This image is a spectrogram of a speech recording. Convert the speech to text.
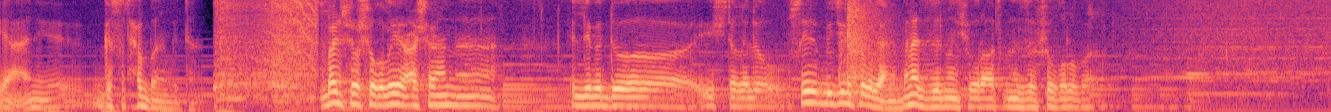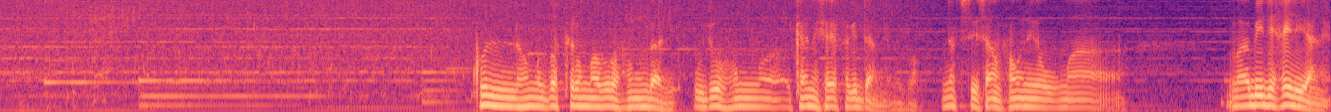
يعني قصة حب أنا والدهان بنشر شغلي عشان آه، اللي بده يشتغل. ويصير بيجي لي شغل يعني. بنزل منشورات بنزل شغل وب... كلهم اتذكرهم ما بروحوا من بالي وجوههم كأني شايفها قدامي بالضبط. نفسي يسامحوني وما ما بيدي حيلي يعني.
